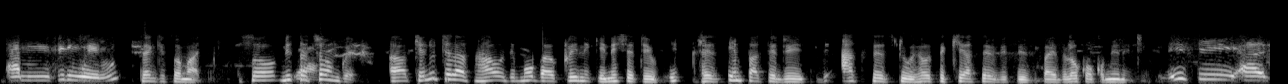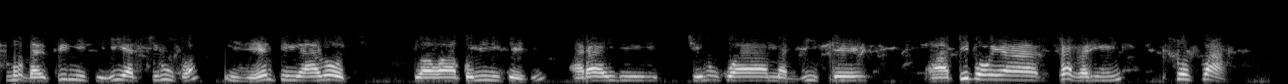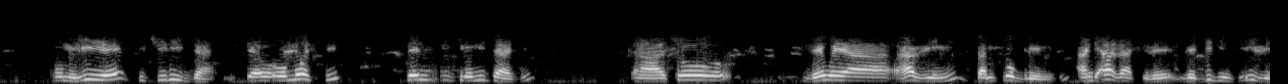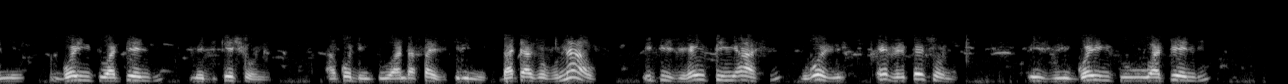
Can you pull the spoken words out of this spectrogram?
I'm feeling well. Thank you so much. So, Mr. Yeah. Chongwe, uh, can you tell us how the mobile clinic initiative has impacted the, the access to health care services by the local community? This uh, mobile clinic here at Chirukwa is helping a lot to our communities around Chirukwa, Madise. Uh, people were traveling so far from here to Chirida. It's uh, almost 10 kilometers. Uh, so they were having some problems, and others they, they didn't even going to attend medication according to under five clinic. But as of now, it is helping us because every person is going to attend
